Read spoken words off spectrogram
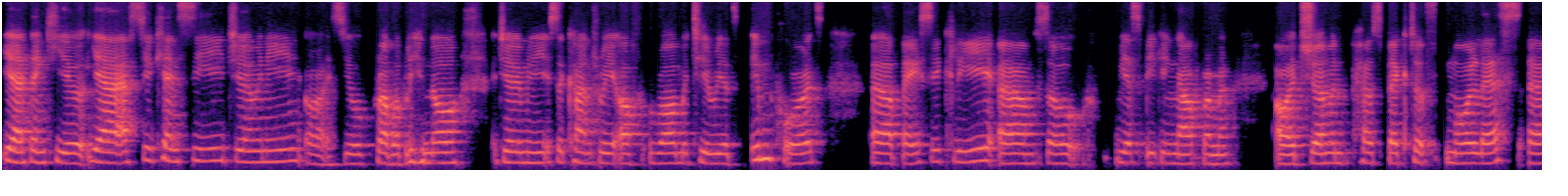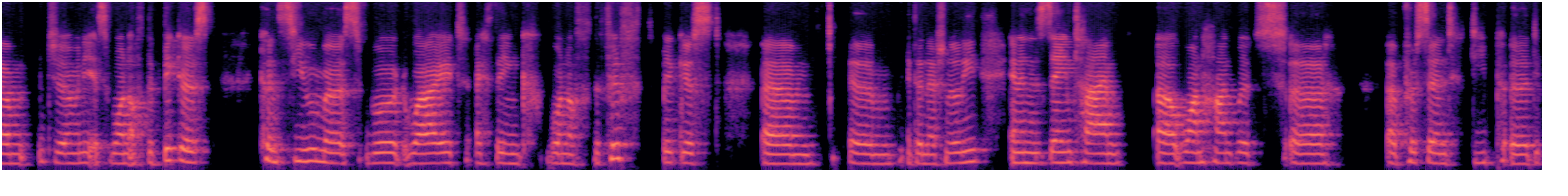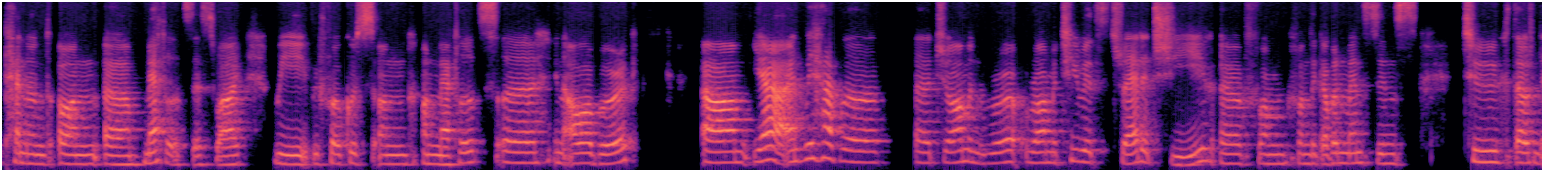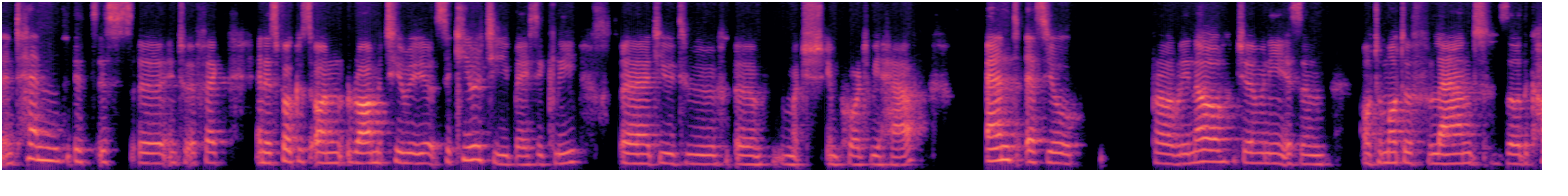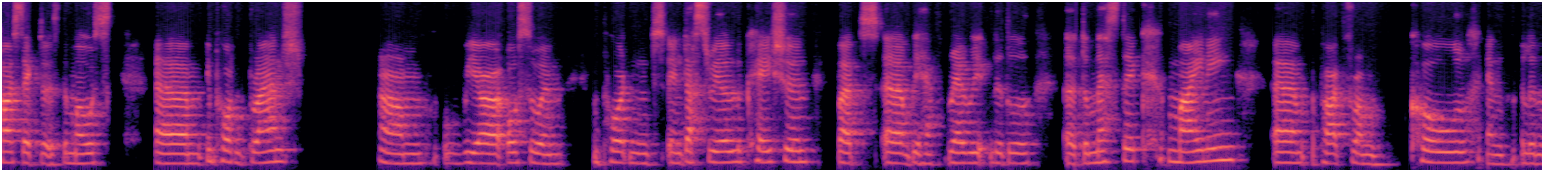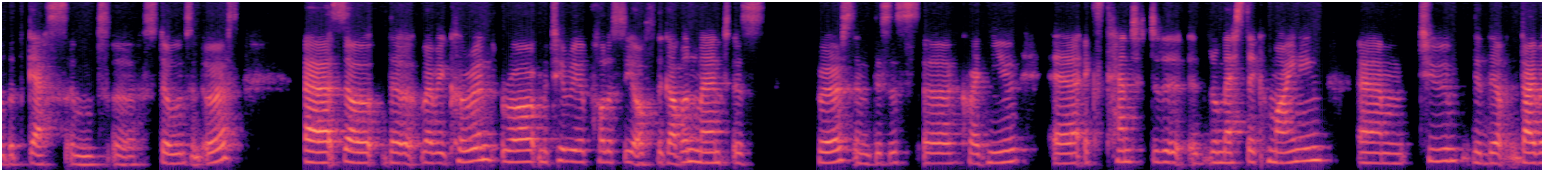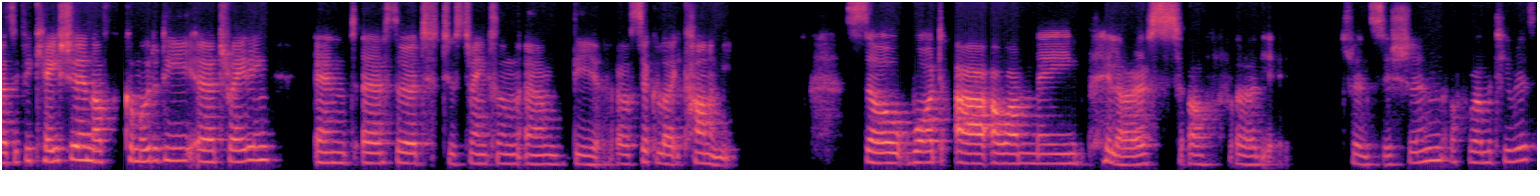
Yeah, thank you. Yeah, as you can see, Germany, or as you probably know, Germany is a country of raw materials imports, uh, basically. Um, so we are speaking now from a, our German perspective, more or less. Um, Germany is one of the biggest consumers worldwide, I think one of the fifth biggest um, um, internationally, and in the same time, uh, 100 uh, percent deep uh, dependent on uh, metals. That's why we we focus on on metals uh, in our work. Um, yeah, and we have a, a German raw, materials strategy uh, from from the government since 2010 it is uh, into effect and is focused on raw material security basically uh, due to uh, much import we have. And as you probably know Germany is an automotive land so the car sector is the most um, important branch. Um, we are also an important industrial location but um, we have very little uh, domestic mining um, apart from coal and a little bit gas and uh, stones and earth. Uh, so the very current raw material policy of the government is first, and this is uh, quite new, uh, extend to the domestic mining um, to the, the, diversification of commodity uh, trading, and uh, third, to strengthen um, the circular economy. So what are our main pillars of uh, the transition of raw materials?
